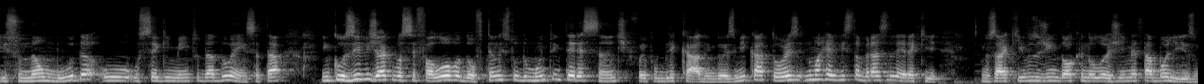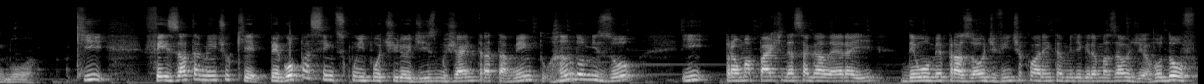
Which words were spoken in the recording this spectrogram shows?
isso não muda o, o segmento da doença, tá? Inclusive, já que você falou, Rodolfo, tem um estudo muito interessante que foi publicado em 2014 numa revista brasileira aqui, nos arquivos de endocrinologia e metabolismo. Boa. Que fez exatamente o que? Pegou pacientes com hipotireoidismo já em tratamento, randomizou e para uma parte dessa galera aí deu omeprazol de 20 a 40 miligramas ao dia. Rodolfo,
